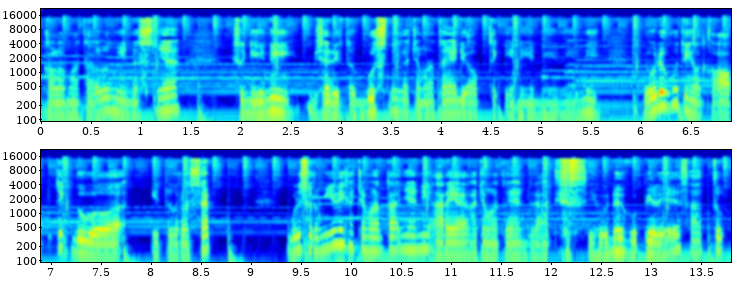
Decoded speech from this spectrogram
kalau mata lu minusnya segini bisa ditebus nih kacamatanya di optik ini ini ini ini. Ya udah gue tinggal ke optik gue bawa itu resep. Gue disuruh milih kacamatanya nih area kacamata yang gratis. Ya udah gue pilih satu.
